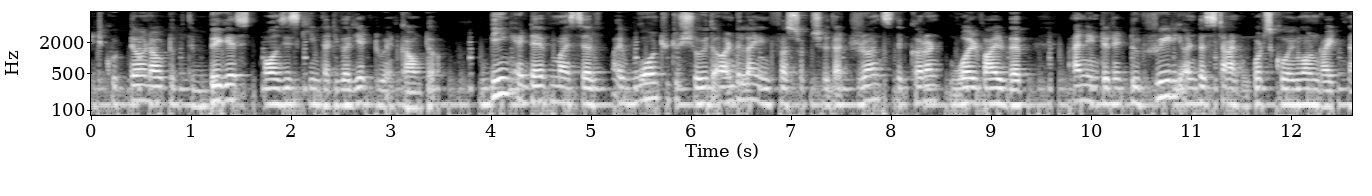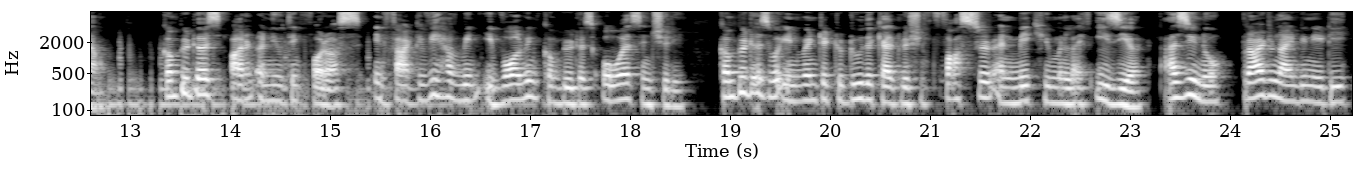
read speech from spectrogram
it could turn out to be the biggest Ponzi scheme that you are yet to encounter. Being a dev myself, I wanted to show you the underlying infrastructure that runs the current World Wide Web and internet to really understand what's going on right now. Computers aren't a new thing for us. In fact, we have been evolving computers over a century. Computers were invented to do the calculation faster and make human life easier. As you know, prior to 1980,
